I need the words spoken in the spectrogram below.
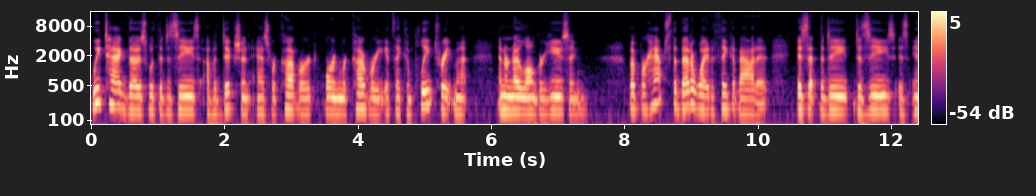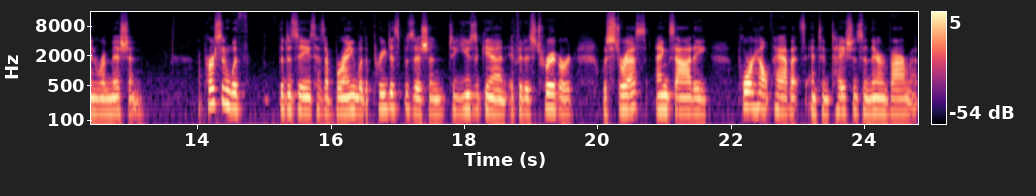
We tag those with the disease of addiction as recovered or in recovery if they complete treatment and are no longer using. But perhaps the better way to think about it is that the de- disease is in remission. A person with the disease has a brain with a predisposition to use again if it is triggered with stress, anxiety, poor health habits, and temptations in their environment.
